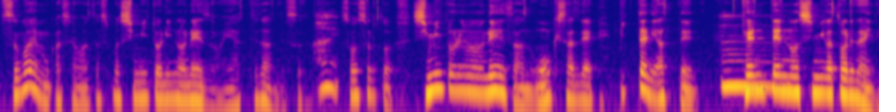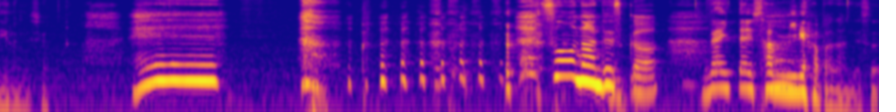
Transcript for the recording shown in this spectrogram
すごい昔は私もシミ取りのレーザーをやってたんです。はい。そうするとシミ取りのレーザーの大きさでぴったり合ってうん。点々のシミが取れないでいるんですよ。へえ そうなんですか。だいたい3ミリ幅なんです、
